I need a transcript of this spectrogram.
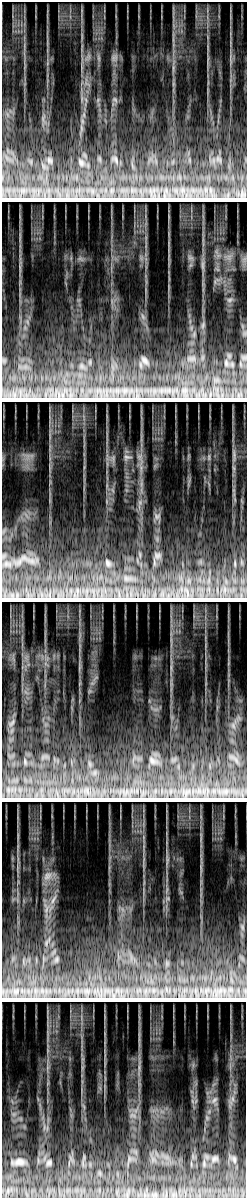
uh, you know, for like before I even ever met him, because uh, you know, I just I like what he stands for, and he's a real one for sure. So, you know, I'll see you guys all uh, very soon. I just thought it'd be cool to get you some different content. You know, I'm in a different state, and uh, you know, it's, it's a different car. And the, and the guy, uh, his name is Christian. He's on Turo in Dallas. He's got several vehicles. He's got uh, a Jaguar F-Type.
